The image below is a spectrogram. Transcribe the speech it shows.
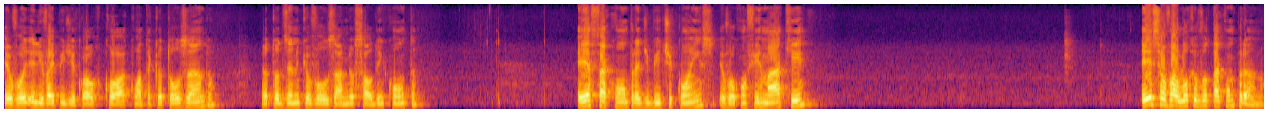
eu vou, ele vai pedir qual, qual a conta que eu estou usando. Eu estou dizendo que eu vou usar meu saldo em conta. Essa compra de bitcoins, eu vou confirmar aqui Esse é o valor que eu vou estar comprando.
